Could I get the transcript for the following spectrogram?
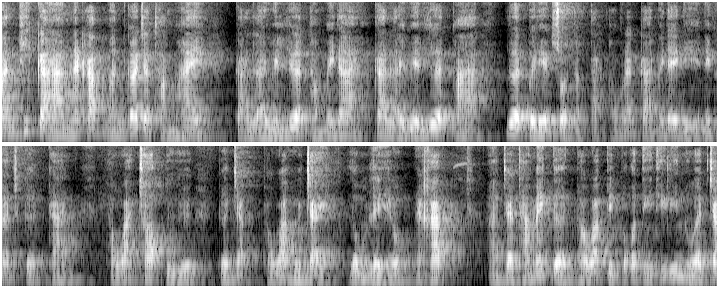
มันพิการนะครับมันก็จะทำให้ การไหลเวียนเลือดทำไม่ได้ การไหลเวียนเลือดพาเลือดไปเลี้ยงส่วนต่างๆ ของร่างกายไม่ได้ดีนนี้ก็จะเกิดการภาวะช็อกหรือเกิดจากภาวะหัวใจล้มเหลวนะครับ อาจจะทำให้เกิดภาวะผิดปกติที่ลิ้นหัวใจ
